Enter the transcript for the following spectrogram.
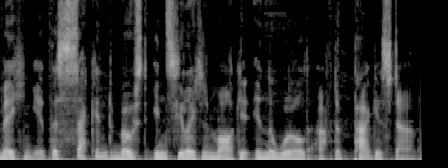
making it the second most insulated market in the world after Pakistan.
